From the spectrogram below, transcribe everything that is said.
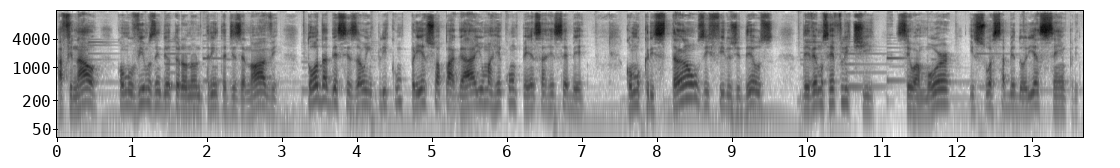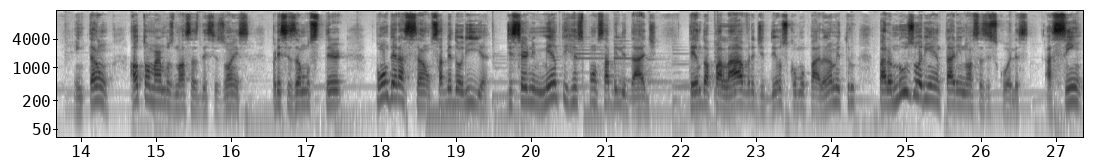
Afinal, como vimos em Deuteronômio 30, 19, toda decisão implica um preço a pagar e uma recompensa a receber. Como cristãos e filhos de Deus, devemos refletir seu amor e sua sabedoria sempre. Então, ao tomarmos nossas decisões, precisamos ter ponderação, sabedoria, discernimento e responsabilidade, tendo a palavra de Deus como parâmetro para nos orientar em nossas escolhas. Assim,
